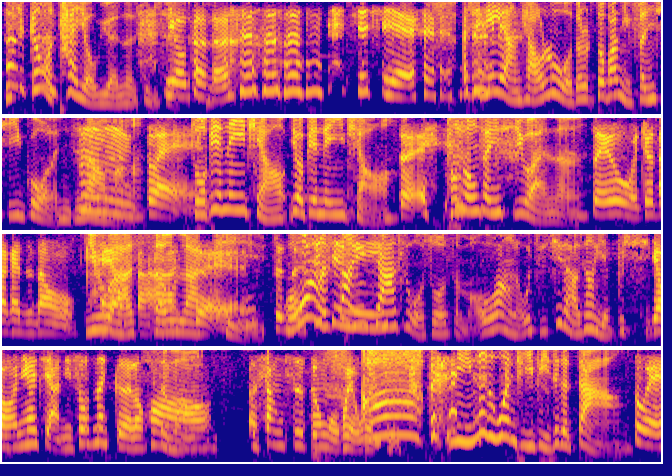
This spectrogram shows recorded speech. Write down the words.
你是跟我太有缘了，是不是？有可能。谢谢。而且你两条路我都都帮你分析过了，你知道吗？嗯，对，左边那一条，右边那一条，对，通通分析完了。所以我就大概知道我 You are so lucky 对。我忘了上一家是我说什么，我忘了，我只记得好像也不行。有你有讲，你说那个的话，什么呃，上司跟我会有问题。啊，你那个问题比这个大。对，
